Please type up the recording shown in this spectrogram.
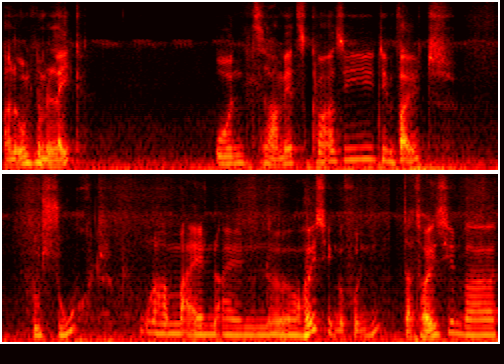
an irgendeinem Lake und haben jetzt quasi den Wald durchsucht und haben ein, ein äh, Häuschen gefunden. Das Häuschen war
